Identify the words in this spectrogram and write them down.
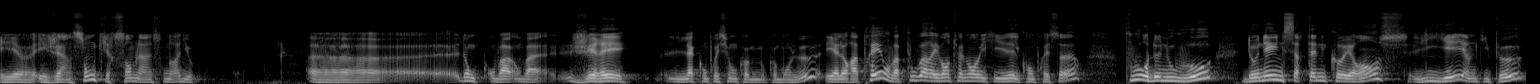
et, euh, et j'ai un son qui ressemble à un son de radio. Euh, donc on va, gérer la compression comme, on le veut, et alors après on va pouvoir éventuellement utiliser le compresseur pour de nouveau donner une certaine cohérence, lier un petit peu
